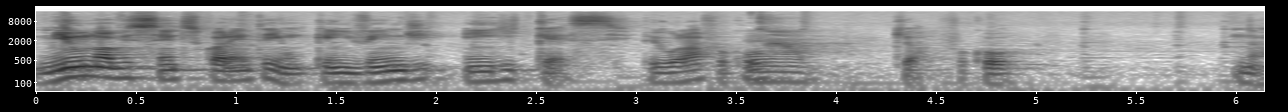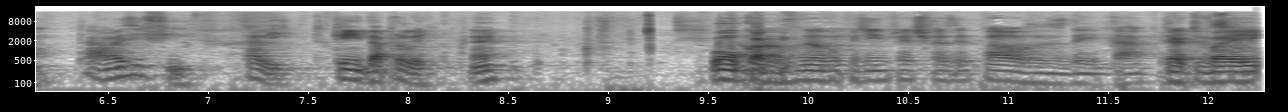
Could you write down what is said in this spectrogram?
1941. Quem vende enriquece. Pegou lá, focou? Não. Aqui, ó, focou. Não. Tá, mas enfim, tá ali. Quem dá pra ler, né? Bom, o cap... bom, Eu vou pedir pra te fazer pausas daí, tá? Já Já tu vai,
